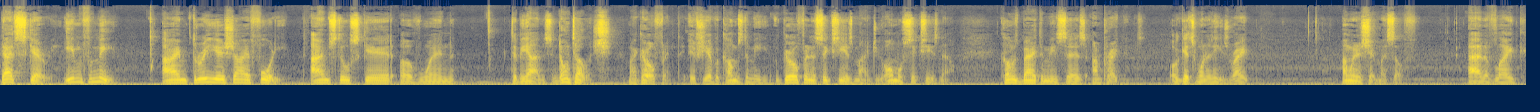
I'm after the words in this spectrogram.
that's scary. Even for me. I'm three years shy of 40. I'm still scared of when, to be honest, and don't tell her, shh, my girlfriend, if she ever comes to me, a girlfriend of six years, mind you, almost six years now, comes back to me and says, I'm pregnant, or gets one of these, right? I'm going to shit myself. Out of like,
